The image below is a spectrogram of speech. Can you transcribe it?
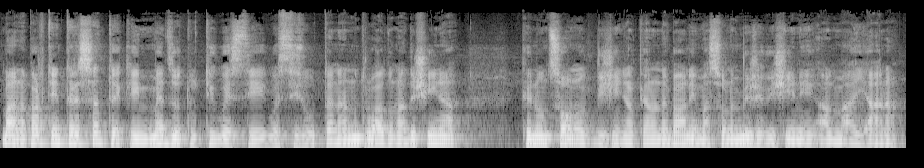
Ma una parte interessante è che in mezzo a tutti questi, questi sutta ne hanno trovato una decina che non sono vicini al canone Pali, ma sono invece vicini al Mahayana,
